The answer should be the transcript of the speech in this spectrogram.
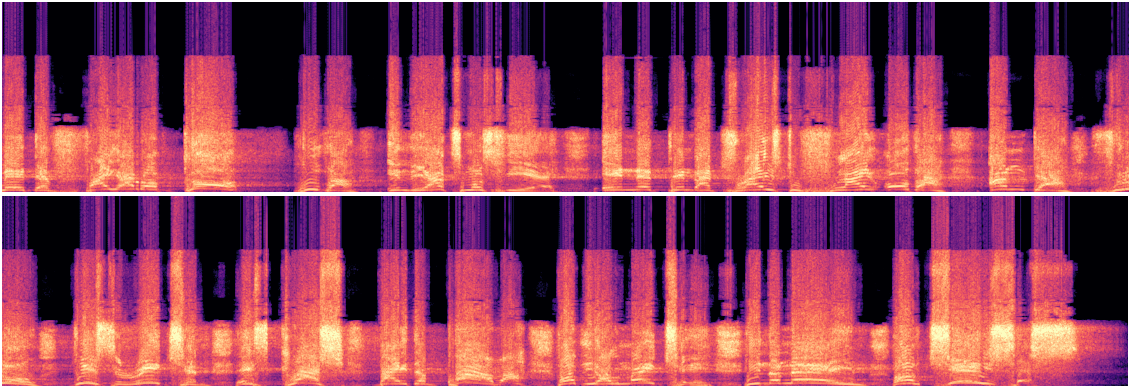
May the fire of God hover in the atmosphere. Anything that tries to fly over, under, through this region is crushed by the power of the Almighty in the name of Jesus.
